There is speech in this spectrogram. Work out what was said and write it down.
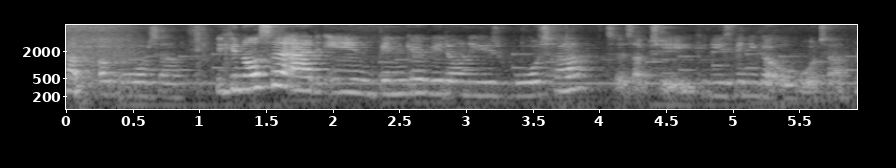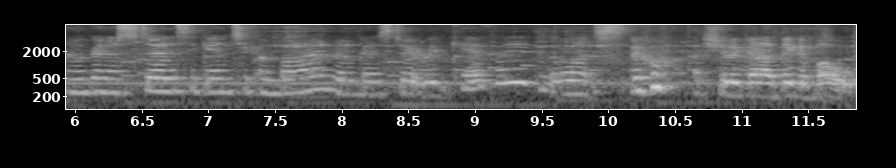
cup of water. You can also add in vinegar if you don't want to use water. So it's up to you. You can use vinegar or water. And we're going to stir this again to combine. But I'm going to stir it really carefully because I don't want it to spill. I should have got a bigger bowl.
